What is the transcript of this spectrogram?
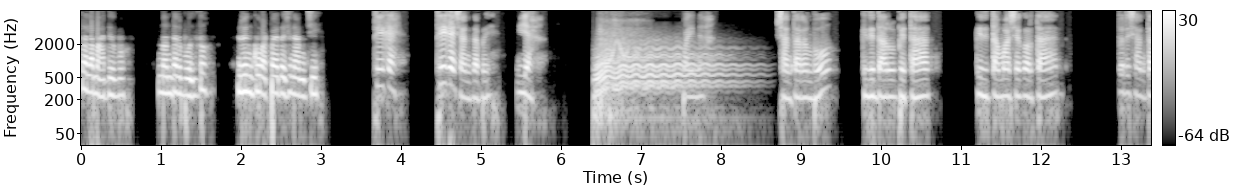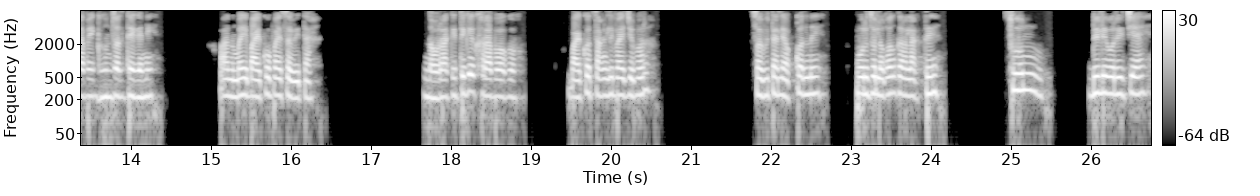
चला महादेव भाऊ. नंतर बोलतो. रिंकू वाट पाहत आमची. ठीक आहे. ठीक आहे शांताबाई. या. ना. शांताराम भाऊ किती दारू पितात. किती तमाशे करतात तरी शांताबाई घेऊन चालते का नाही आणि माई बायको पाय सविता. नवरा किती काही खराब अगं बायको चांगली पाहिजे बरं. सविताला अक्कल नाही. पोरीचं लग्न करावं लागते. सून डिलिव्हरीची आहे.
